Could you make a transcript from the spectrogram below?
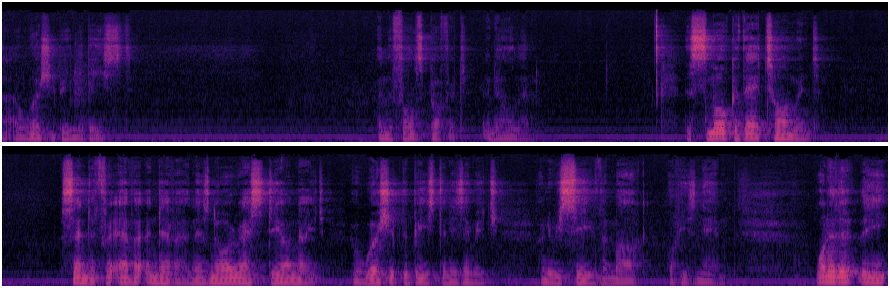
that are worshipping the beast and the false prophet and all them. The smoke of their torment ascendeth for ever and ever, and there's no rest day or night who worship the beast and his image and who receive the mark of his name. One of the, the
